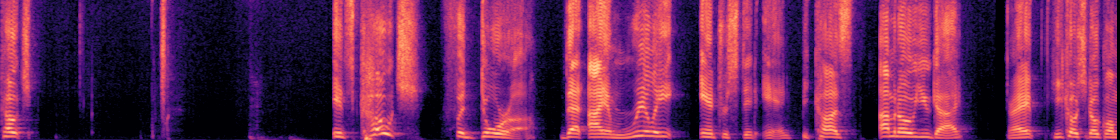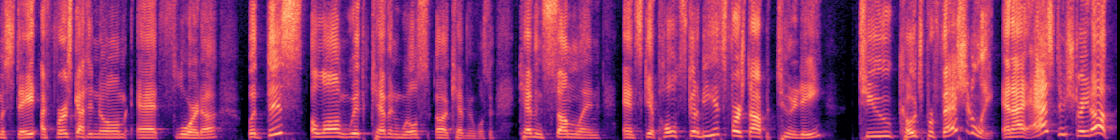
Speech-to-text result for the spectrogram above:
Coach, it's Coach Fedora that I am really interested in because I'm an OU guy, right? He coached at Oklahoma State. I first got to know him at Florida. But this, along with Kevin Wilson, uh, Kevin Wilson, Kevin Sumlin, and Skip Holtz, going to be his first opportunity to coach professionally. And I asked him straight up,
